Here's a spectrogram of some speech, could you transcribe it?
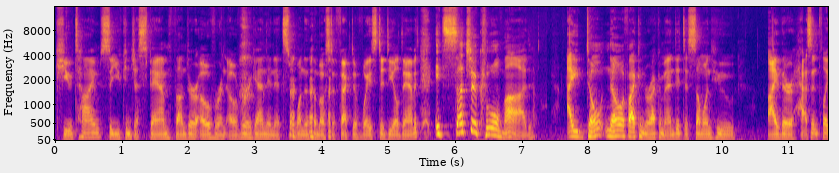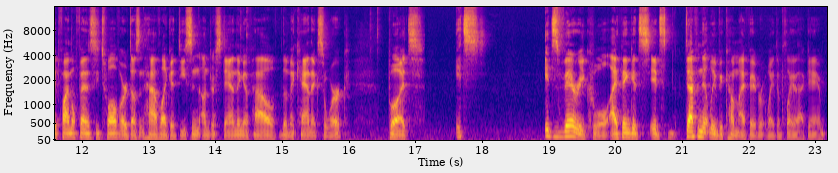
queue time, so you can just spam Thunder over and over again, and it's one of the most effective ways to deal damage. It's such a cool mod. I don't know if I can recommend it to someone who either hasn't played Final Fantasy XII or doesn't have like a decent understanding of how the mechanics work, but it's it's very cool. I think it's it's definitely become my favorite way to play that game.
